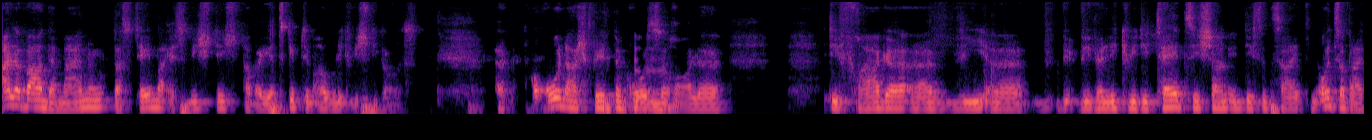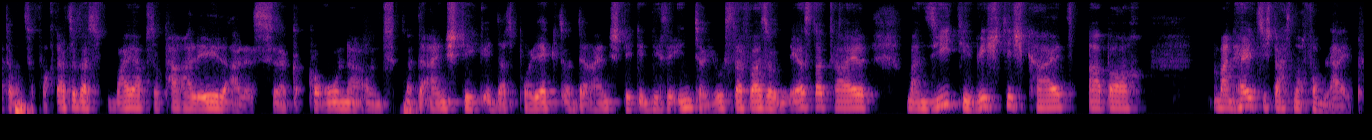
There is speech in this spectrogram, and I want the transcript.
alle waren der Meinung, das Thema ist wichtig, aber jetzt gibt es im Augenblick Wichtigeres. Äh, Corona spielt eine große mhm. Rolle die Frage, äh, wie, äh, wie, wie wir Liquidität sichern in diesen Zeiten und so weiter und so fort. Also das war ja so parallel alles, äh, Corona und der Einstieg in das Projekt und der Einstieg in diese Interviews. Das war so ein erster Teil. Man sieht die Wichtigkeit, aber man hält sich das noch vom Leib.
